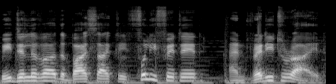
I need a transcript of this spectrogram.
We deliver the bicycle fully fitted and ready to ride.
